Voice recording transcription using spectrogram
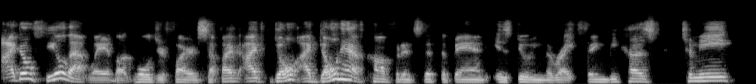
I don't feel that way about Hold Your Fire stuff. I, I don't I don't have confidence that the band is doing the right thing because to me,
